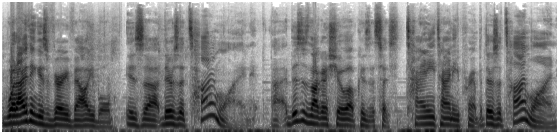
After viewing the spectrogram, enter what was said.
what i think is very valuable is uh, there's a timeline. Uh, this is not going to show up because it's such tiny tiny print but there's a timeline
